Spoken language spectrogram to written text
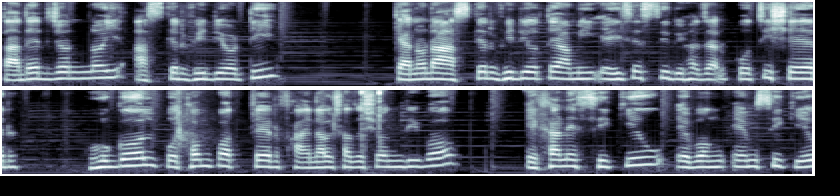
তাদের জন্যই আজকের ভিডিওটি। কেননা, আজকের ভিডিওতে আমি এইচএসসি দুই হাজার পঁচিশের ভূগোল প্রথম পত্রের ফাইনাল সাজেশন দিব। এখানে সিকিউ এবং এমসিকিউ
